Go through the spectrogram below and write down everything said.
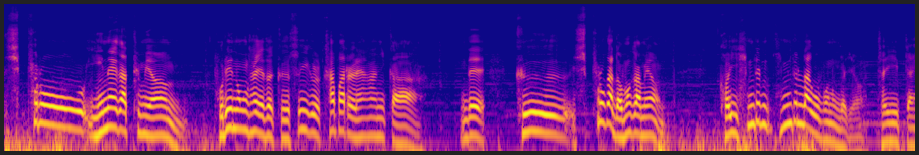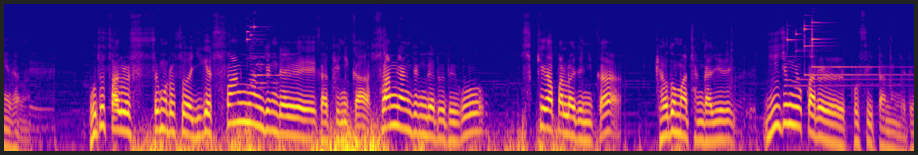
10% 이내 같으면 보리 농사에서 그 수익을 커버를 하니까 근데 그 10%가 넘어가면 거의 힘들, 힘들다고 보는 거죠. 저희 입장에서는. 네. 모두 싹을 씀으로써 이게 수확량 증대가 되니까 수확량 증대도 되고 습기가 빨라지니까 벼도 마찬가지 이중 효과를 볼 수 있다는 거죠.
